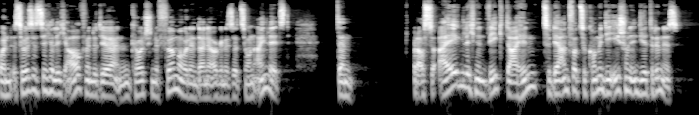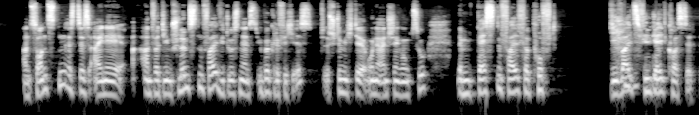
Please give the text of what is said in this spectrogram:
Und so ist es sicherlich auch, wenn du dir einen Coach in eine Firma oder in deine Organisation einlädst, dann brauchst du eigentlich einen Weg dahin, zu der Antwort zu kommen, die eh schon in dir drin ist. Ansonsten ist es eine Antwort, die im schlimmsten Fall, wie du es nennst, übergriffig ist. Das stimme ich dir ohne Einschränkung zu. Im besten Fall verpufft. Jeweils viel Geld kostet.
